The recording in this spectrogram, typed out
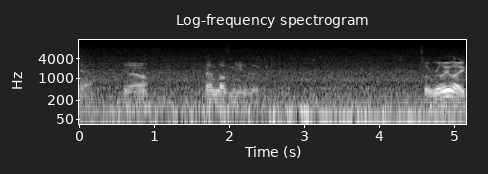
Yeah. you know? And I love music. So, really, like,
